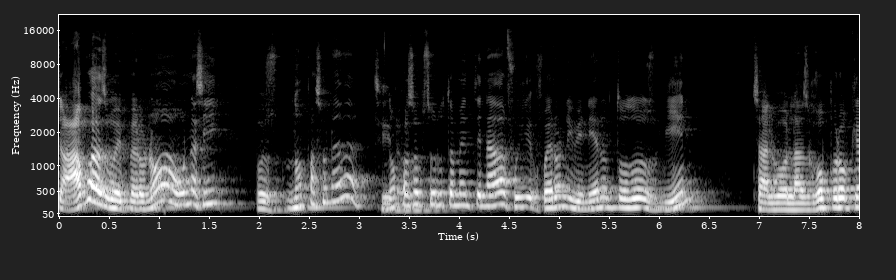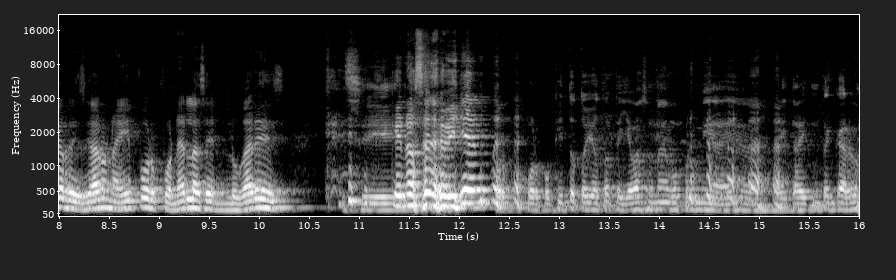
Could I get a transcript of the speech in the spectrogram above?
aguas, güey, pero no, aún así, pues no pasó nada, no, pasó absolutamente nada, Fui, fueron y vinieron todos bien, salvo las GoPro que arriesgaron ahí por ponerlas en lugares... que no se debían. Por, poquito Toyota te llevas una GoPro mía, eh, ahí, te encargo.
